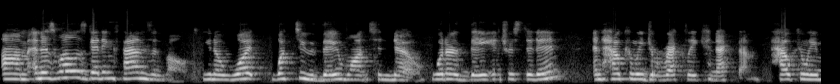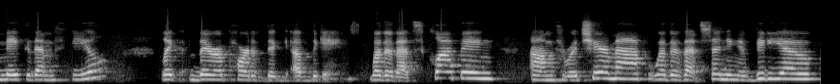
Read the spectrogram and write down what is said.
Um, and as well as getting fans involved. You know, what what do they want to know? What are they interested in? And how can we directly connect them? How can we make them feel like they're a part of the of the games? Whether that's clapping, um, through a cheer map, whether that's sending a video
